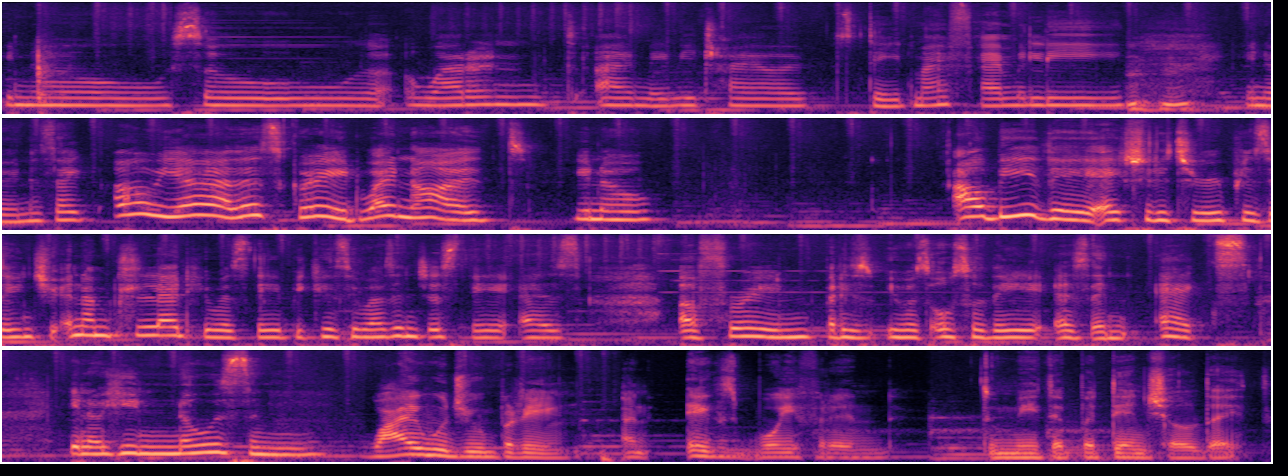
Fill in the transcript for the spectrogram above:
you know. So why don't I maybe try out date my family, mm-hmm. you know? And it's like, oh yeah, that's great. Why not? You know. I'll be there actually to represent you, and I'm glad he was there because he wasn't just there as a friend, but he's, he was also there as an ex. You know, he knows me. Why would you bring an ex-boyfriend to meet a potential date?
